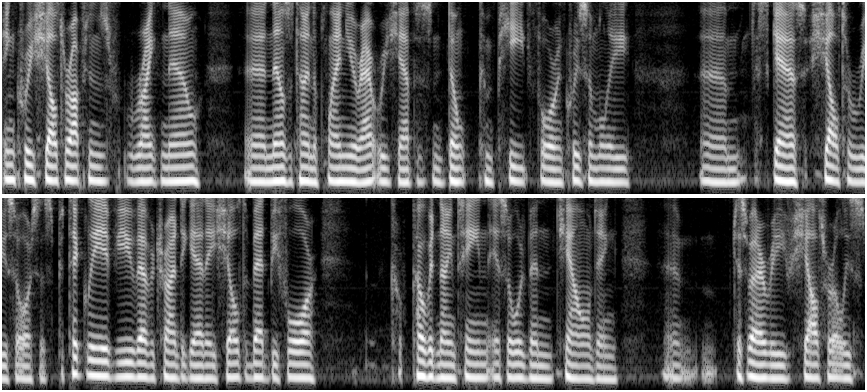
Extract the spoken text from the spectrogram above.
increased shelter options right now, and now's the time to plan your outreach efforts and don't compete for increasingly um, scarce shelter resources, particularly if you've ever tried to get a shelter bed before. COVID 19, it's always been challenging. Um, just about every shelter, at least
